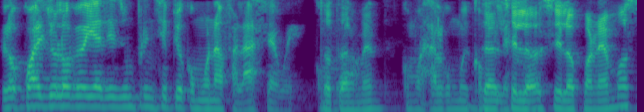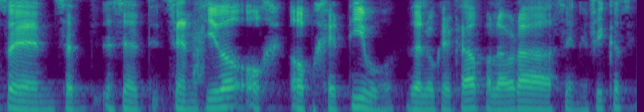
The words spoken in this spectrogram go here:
Lo cual yo lo veo ya desde un principio como una falacia, güey. Totalmente. Como es algo muy complejo. si, lo, si lo ponemos en se- se- sentido objetivo de lo que cada palabra significa, sí.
